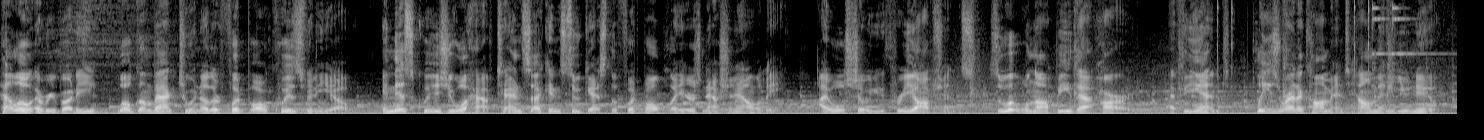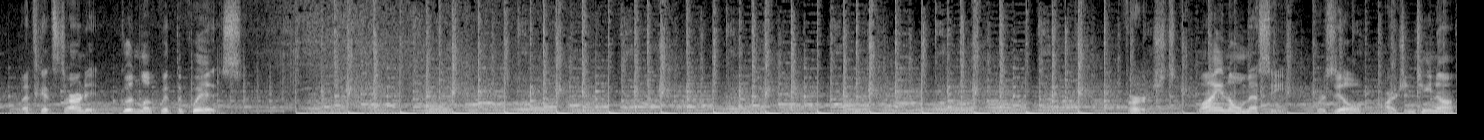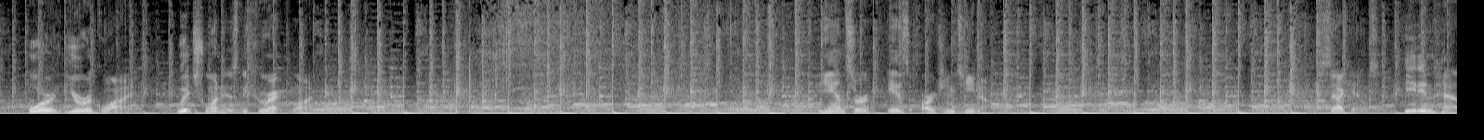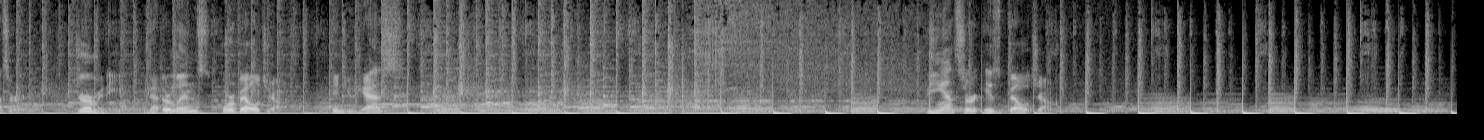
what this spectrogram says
Hello everybody, welcome back to another football quiz video. In this quiz you will have 10 seconds to guess the football player's nationality. I will show you three options, so it will not be that hard. At the end, please write a comment how many you knew. Let's get started. Good luck with the quiz. First, Lionel Messi, Brazil, Argentina, or Uruguay? Which one is the correct one? The answer is Argentina. Second, Eden Hazard, Germany, Netherlands, or Belgium? Can you guess? The answer is Belgium.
